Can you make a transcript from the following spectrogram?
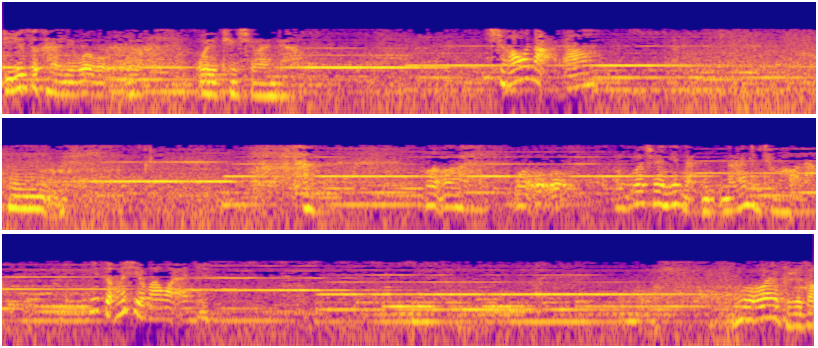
第一次看见你，我我我我也挺喜欢你的。你喜欢我哪儿啊？嗯，我我我我我我觉得你哪哪都挺好的。你怎么喜欢我呀你？我我也不知道，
